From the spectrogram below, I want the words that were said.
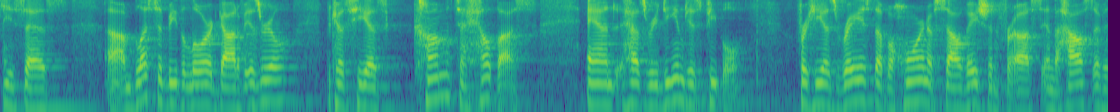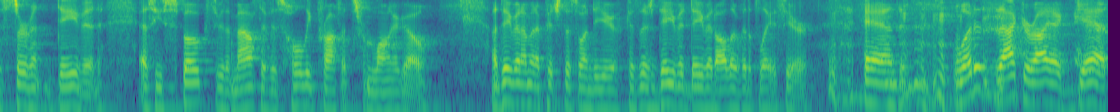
He says, um, Blessed be the Lord God of Israel, because he has come to help us and has redeemed his people. For he has raised up a horn of salvation for us in the house of his servant David, as he spoke through the mouth of his holy prophets from long ago. Uh, David, I'm going to pitch this one to you because there's David, David all over the place here. And what does Zechariah get,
